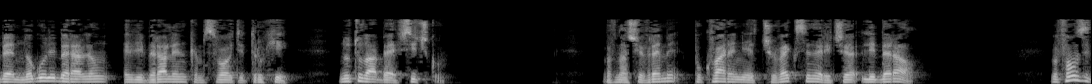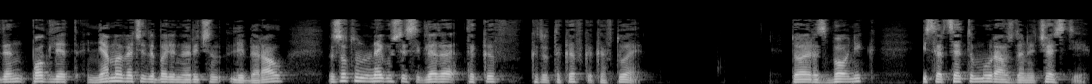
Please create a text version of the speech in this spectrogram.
бе много либерален, е либерален към своите трохи, но това бе всичко. В наше време поквареният човек се нарича либерал. В онзи ден подлият няма вече да бъде наричан либерал, защото на него ще се гледа такъв, като такъв какъвто е. Той е разбойник и сърцето му ражда нечестие.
